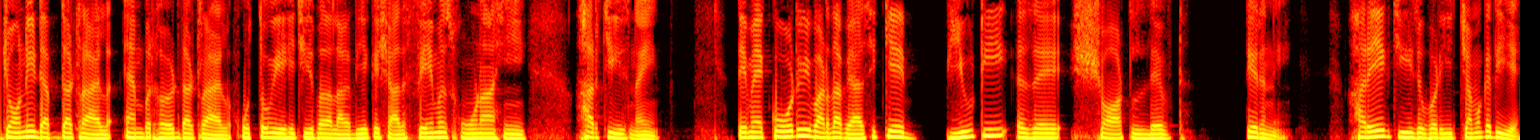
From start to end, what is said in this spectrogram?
ਜੌਨੀ ਡੈਪ ਦਾ ਟ੍ਰਾਇਲ ਐਂਬਰ ਹਰਡ ਦਾ ਟ੍ਰਾਇਲ ਉਹ ਤੋਂ ਵੀ ਇਹੀ ਚੀਜ਼ ਪਤਾ ਲੱਗਦੀ ਹੈ ਕਿ ਸ਼ਾਇਦ ਫੇਮਸ ਹੋਣਾ ਹੀ ਹਰ ਚੀਜ਼ ਨਹੀਂ। ਤੇ ਮੈਂ ਕੋਟ ਵੀ ਪੜਦਾ ਪਿਆ ਸੀ ਕਿ beauty is a short lived tyranny ਹਰੇਕ ਚੀਜ਼ ਬੜੀ ਚਮਕਦੀ ਹੈ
